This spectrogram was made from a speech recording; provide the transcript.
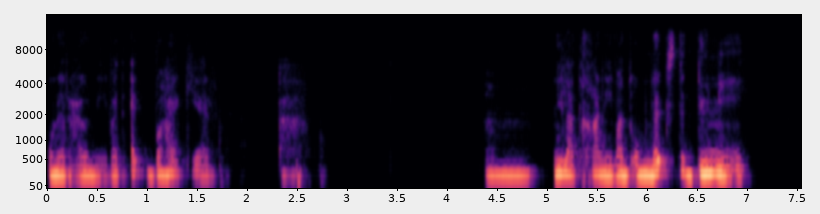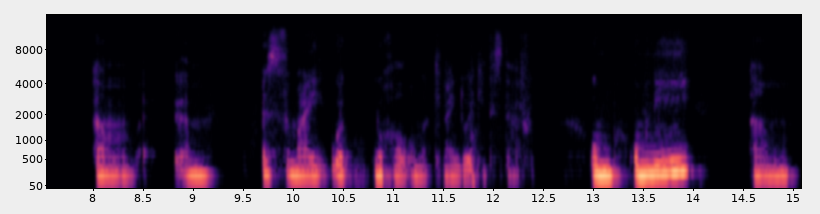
onderhou nie, wat ek baie keer uh um nie laat gaan nie want om niks te doen nie um um is vir my ook nogal om 'n klein doetjie te sterf. Om om nie um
